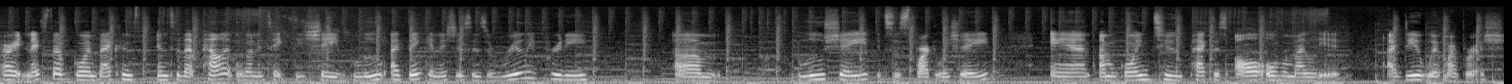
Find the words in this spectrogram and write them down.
Alright, next up, going back in, into that palette, I'm going to take the shade Blue, I think, and it's just this really pretty um, blue shade. It's a sparkly shade. And I'm going to pack this all over my lid. I did wet my brush.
